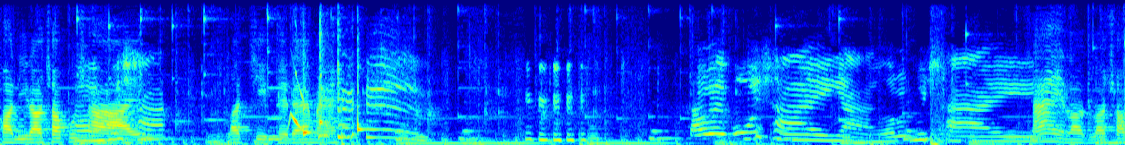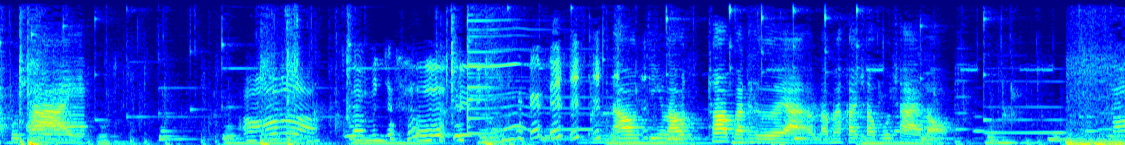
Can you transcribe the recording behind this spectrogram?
พอดีเราชอบผู้ชายเราจีบเธอได้ไหมเราเป็นผู้ชายอย่างเราเป็นผู้ชายใช่เราเราชอบผู้ชายอ๋อเราเป็นกระเทยเอาจริงเราชอบกระเทยอะเราไม่ค่อยชอบผู้ชายหรอก เรา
